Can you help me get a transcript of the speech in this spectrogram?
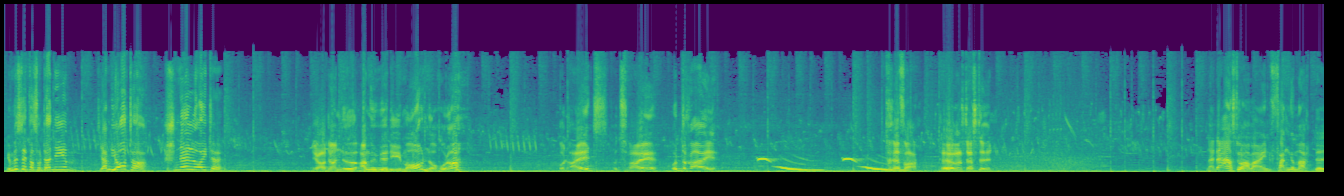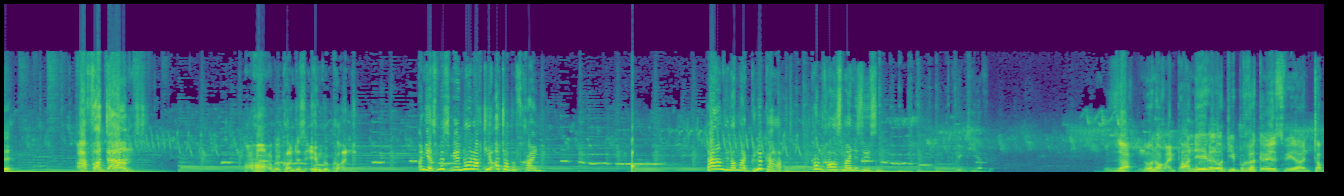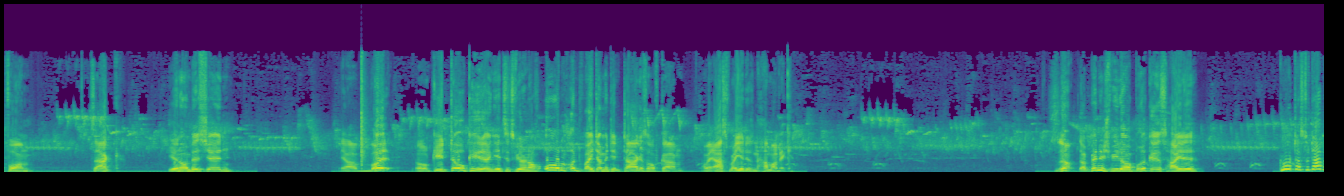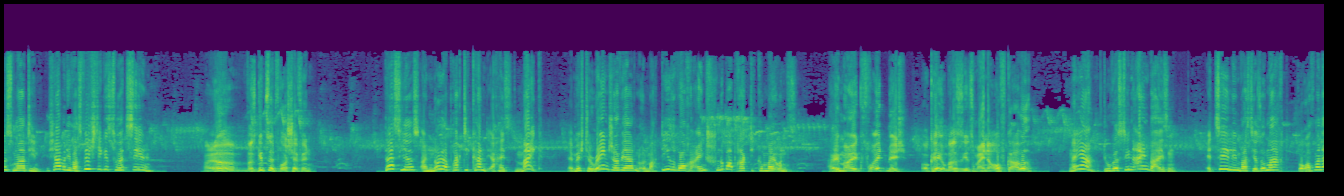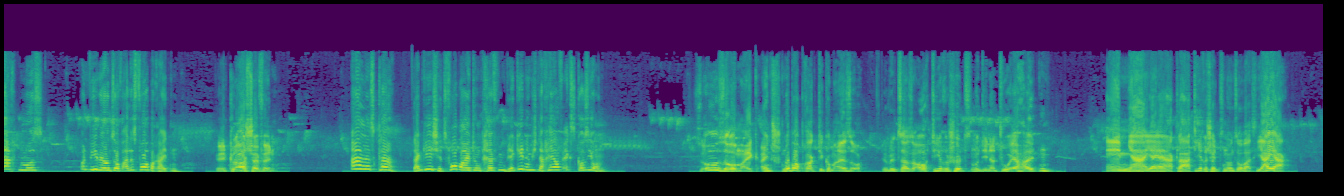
Wir müssen etwas unternehmen. Sie haben die Otter. Schnell, Leute. Ja, dann äh, angeln wir die eben auch noch, oder? Und eins, und zwei, und drei. Treffer. Hör, was ist das denn? Na, da hast du aber einen Fang gemacht, Bill. Ach, verdammt! Aha, gekonnt ist eben gekonnt. Und jetzt müssen wir nur noch die Otter befreien. Da haben haben wir nochmal Glück gehabt. Kommt raus, meine Süßen. So, nur noch ein paar Nägel und die Brücke ist wieder in Topform. Zack. Hier noch ein bisschen. Jawohl. Okidoki, dann geht's jetzt wieder nach oben und weiter mit den Tagesaufgaben. Aber erstmal hier diesen Hammer weg. So, da bin ich wieder. Brücke ist heil. Gut, dass du da bist, Martin. Ich habe dir was Wichtiges zu erzählen. Naja, was gibt's denn, Frau Chefin? Das hier ist ein neuer Praktikant. Er heißt Mike. Er möchte Ranger werden und macht diese Woche ein Schnupperpraktikum bei uns. Hey Mike, freut mich. Okay, und was ist jetzt meine Aufgabe? Naja, du wirst ihn einweisen. Erzähl ihm, was ihr so macht, worauf man achten muss und wie wir uns auf alles vorbereiten. Geht klar, Chefin. Alles klar. Dann gehe ich jetzt Vorbereitung treffen. Wir gehen nämlich nachher auf Exkursion. So, so, Mike. Ein Schnupperpraktikum also. Du willst also auch Tiere schützen und die Natur erhalten? Ähm, ja, ja, ja, klar. Tiere schützen und sowas. Ja, ja.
